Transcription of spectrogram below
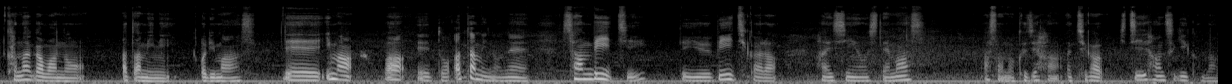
神奈川の熱海におります。で今は、えーと、熱海のねサンビーチっていうビーチから配信をしてます。朝の9時半あ違う7時半過ぎかな。い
